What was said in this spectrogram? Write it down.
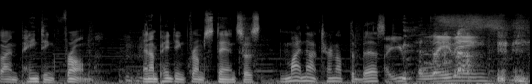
I'm painting from, Mm-hmm. and I'm painting from Stan, so it might not turn out the best. Are you blaming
